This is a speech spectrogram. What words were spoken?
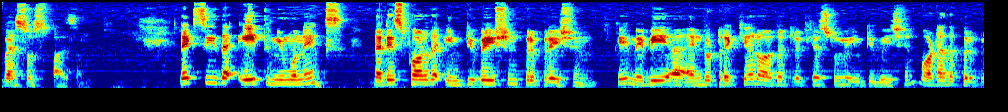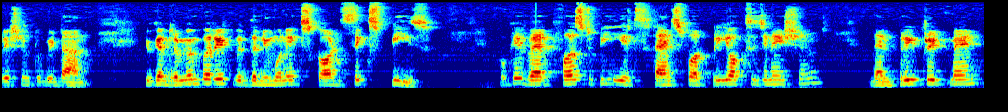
vasospasm. Let's see the eighth mnemonics that is for the intubation preparation. Okay, maybe uh, endotracheal or the tracheostomy intubation. What are the preparation to be done? you can remember it with the mnemonics called 6 P's okay where first P it stands for pre-oxygenation then pre-treatment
